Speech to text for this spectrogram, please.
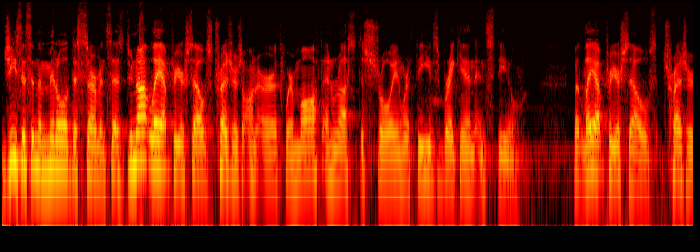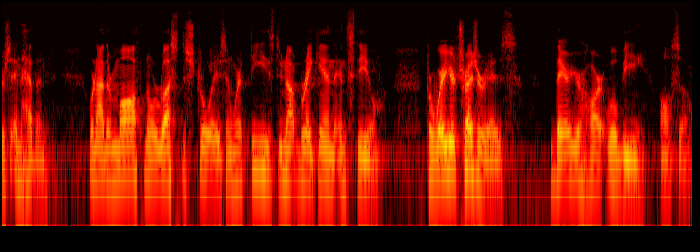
Jesus, in the middle of this sermon, says, Do not lay up for yourselves treasures on earth where moth and rust destroy and where thieves break in and steal. But lay up for yourselves treasures in heaven where neither moth nor rust destroys and where thieves do not break in and steal. For where your treasure is, there your heart will be also.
